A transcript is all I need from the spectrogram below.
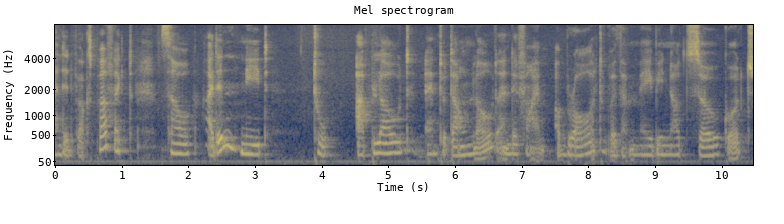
and it works perfect. So I didn't need to upload and to download. And if I'm abroad with a maybe not so good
